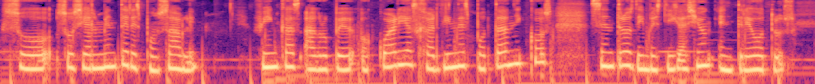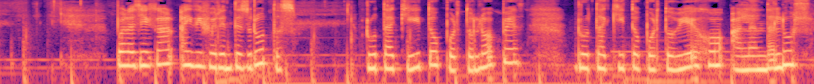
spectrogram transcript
socialmente responsable, fincas agropecuarias, jardines botánicos, centros de investigación, entre otros. Para llegar hay diferentes rutas. Ruta Quito, Puerto López, Ruta Quito, Puerto Viejo, al Andaluz.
